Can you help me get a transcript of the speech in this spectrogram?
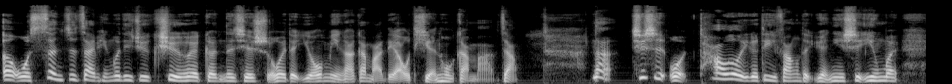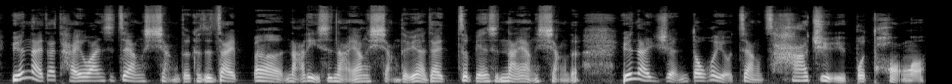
呃，我甚至在贫困地区去会跟那些所谓的游民啊干嘛聊天或干嘛这样。那其实我套路一个地方的原因，是因为原来在台湾是这样想的，可是在呃哪里是哪样想的？原来在这边是那样想的。原来人都会有这样差距与不同哦，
